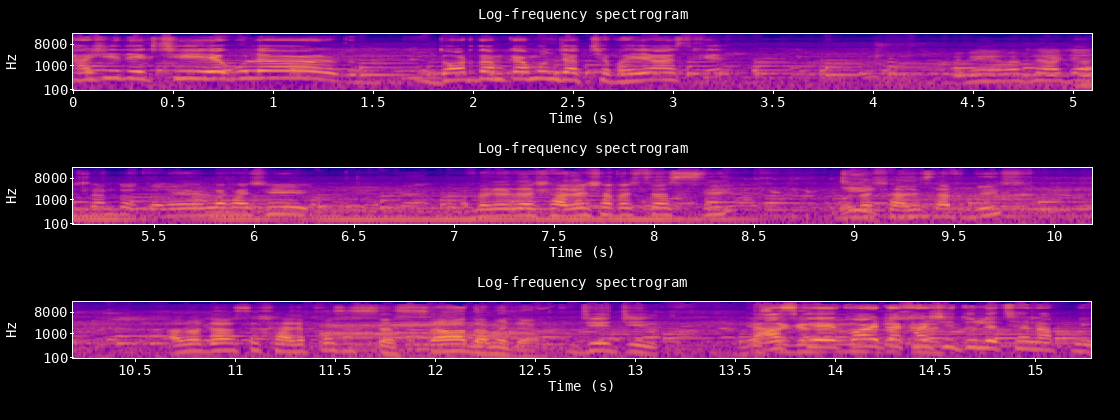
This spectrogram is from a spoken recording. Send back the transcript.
খাসি দেখছি এগুলা দরদাম কেমন যাচ্ছে ভাইয়া আজকে? আমি আমার আগে আসলাম তো তবে এগুলো খাসি আমরা যেটা সাড়ে সাতাশ চাচ্ছি ওটা সাড়ে ছাব্বিশ আর ওটা হচ্ছে সাড়ে পঁচিশ চাচ্ছি চাওয়া দামে যা জি জি। আজকে কয়টা খাসি তুলেছেন আপনি?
